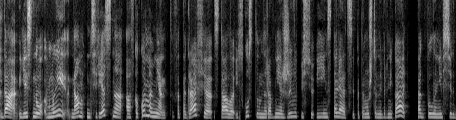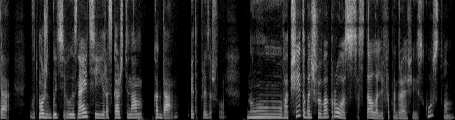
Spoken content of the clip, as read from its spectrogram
да, есть, но мы, нам интересно, а в какой момент фотография стала искусством наравне с живописью и инсталляцией? Потому что наверняка так было не всегда. Вот, может быть, вы знаете и расскажете нам, когда это произошло. Ну, вообще это большой вопрос, стала ли фотография искусством,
